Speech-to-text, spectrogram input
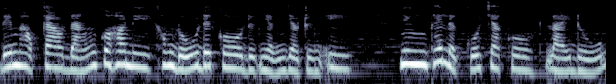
Điểm học cao đẳng của Honey không đủ để cô được nhận vào trường y, nhưng thế lực của cha cô lại đủ.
